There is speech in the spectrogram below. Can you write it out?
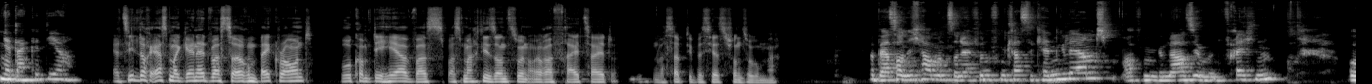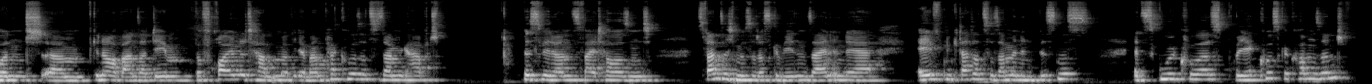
Ja, danke dir. Erzählt doch erstmal gerne etwas zu eurem Background. Wo kommt ihr her? Was, was macht ihr sonst so in eurer Freizeit? Und was habt ihr bis jetzt schon so gemacht? Bertha und ich haben uns in der fünften Klasse kennengelernt, auf dem Gymnasium in Frechen. Und ähm, genau, waren seitdem befreundet, haben immer wieder mal ein paar Kurse zusammen gehabt, bis wir dann 2020 müsste das gewesen sein, in der 11. Klasse zusammen in den Business at School Kurs, Projektkurs gekommen sind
